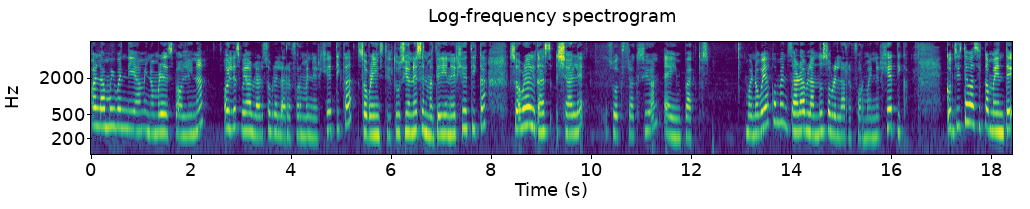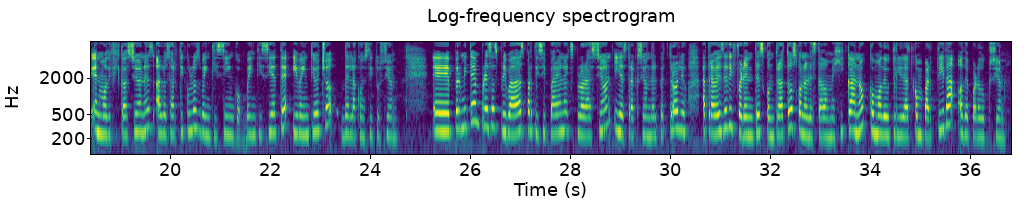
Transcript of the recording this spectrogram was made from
Hola, muy buen día. Mi nombre es Paulina. Hoy les voy a hablar sobre la reforma energética, sobre instituciones en materia energética, sobre el gas shale, su extracción e impactos. Bueno, voy a comenzar hablando sobre la reforma energética. Consiste básicamente en modificaciones a los artículos 25, 27 y 28 de la Constitución. Eh, permite a empresas privadas participar en la exploración y extracción del petróleo a través de diferentes contratos con el Estado mexicano, como de utilidad compartida o de producción.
